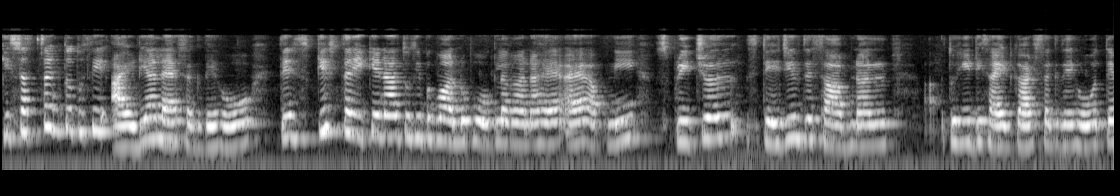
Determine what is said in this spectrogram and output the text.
ਕਿ ਸਤਸੰਗ ਤੋਂ ਤੁਸੀਂ ਆਈਡੀਆ ਲੈ ਸਕਦੇ ਹੋ ਤੇ ਕਿਸ ਤਰੀਕੇ ਨਾਲ ਤੁਸੀਂ ਭਗਵਾਨ ਨੂੰ ਭੋਗ ਲਗਾਉਣਾ ਹੈ, ਇਹ ਆਪਣੀ ਸਪਿਰਚੁਅਲ ਸਟੇजेस ਦੇ ਹਿਸਾਬ ਨਾਲ ਤੁਸੀਂ ਡਿਸਾਈਡ ਕਰ ਸਕਦੇ ਹੋ ਤੇ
